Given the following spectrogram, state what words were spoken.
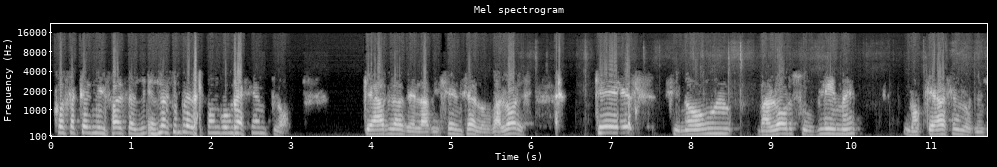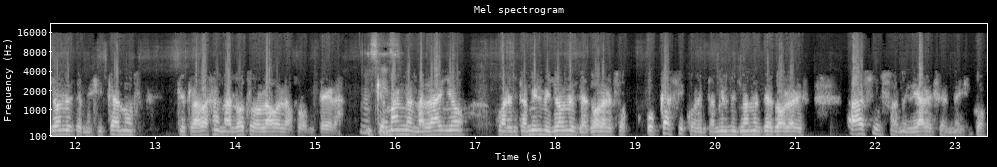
cosa que es muy falsa. Yo siempre les pongo un ejemplo que habla de la vigencia de los valores. ¿Qué es sino un valor sublime lo que hacen los millones de mexicanos que trabajan al otro lado de la frontera y que mandan al año 40 mil millones de dólares o, casi 40 mil millones de dólares a sus familiares en México?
